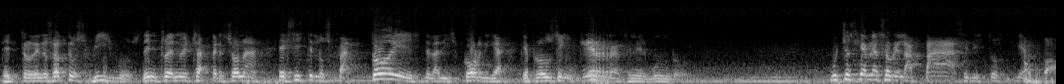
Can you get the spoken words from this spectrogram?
Dentro de nosotros mismos, dentro de nuestra persona, existen los factores de la discordia que producen guerras en el mundo. Muchos que hablan sobre la paz en estos tiempos.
